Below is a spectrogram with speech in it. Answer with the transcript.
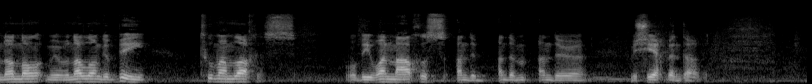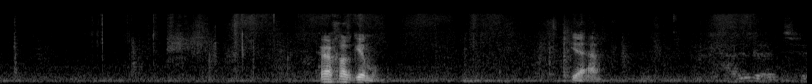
no, we will no longer be two mamlachas. Will be one malchus under under under Mashiach ben David. Herchav Gimel. Yeah. How do the two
